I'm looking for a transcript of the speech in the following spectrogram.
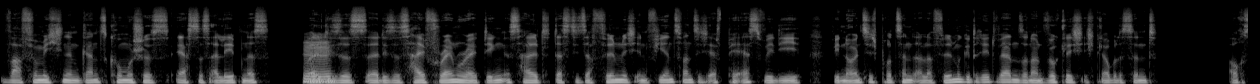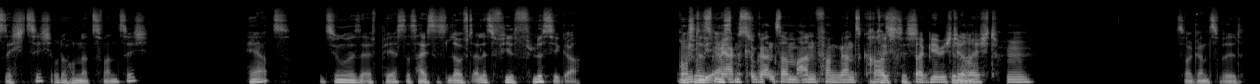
war für mich ein ganz komisches erstes Erlebnis. Weil mhm. dieses, äh, dieses High Frame Rate Ding ist halt, dass dieser Film nicht in 24 FPS wie die, wie 90 Prozent aller Filme gedreht werden, sondern wirklich, ich glaube, das sind auch 60 oder 120 Hertz, beziehungsweise FPS. Das heißt, es läuft alles viel flüssiger. Und, Und das merkst du ganz am Anfang, ganz krass. Richtig, da gebe ich genau. dir recht. Hm. Das war ganz wild.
